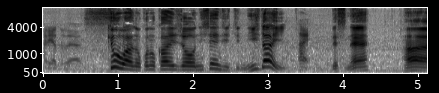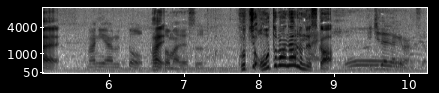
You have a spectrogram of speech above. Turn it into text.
ありがとうございます。今日はあのこの会場 2000GT2 台はい。ですね。はい。マニュアルとオはい。ートマです。こっちオートマになるんですか、一台だけなんですよ。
